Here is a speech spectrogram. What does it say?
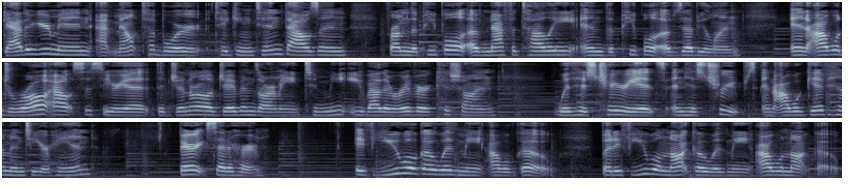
gather your men at Mount Tabor, taking 10,000 from the people of Naphtali and the people of Zebulun, and I will draw out Sisera, the general of Jabin's army, to meet you by the river Kishon with his chariots and his troops, and I will give him into your hand? Barak said to her, If you will go with me, I will go. But if you will not go with me, I will not go.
